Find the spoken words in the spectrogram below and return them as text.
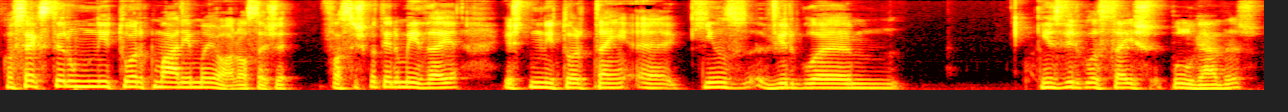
consegue-se ter um monitor com uma área maior. Ou seja, vocês para terem uma ideia, este monitor tem uh, 15,6 15, polegadas,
